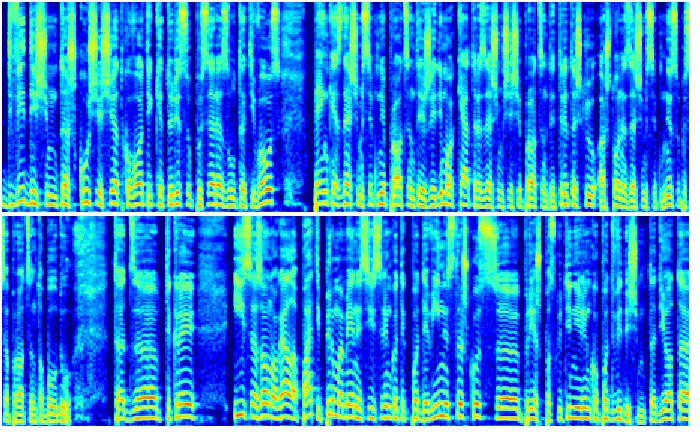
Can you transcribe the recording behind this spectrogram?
20 taškų, 6 atkovoti, 4,5 rezultatyvaus, 57 procentai žaidimo, 46 procentai tritaškių, 87,5 procento baudų. Tad uh, tikrai į sezono galą patį pirmą mėnesį jis rinko tik po 9 taškus, uh, prieš paskutinį rinko po 20. Tad jo ta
